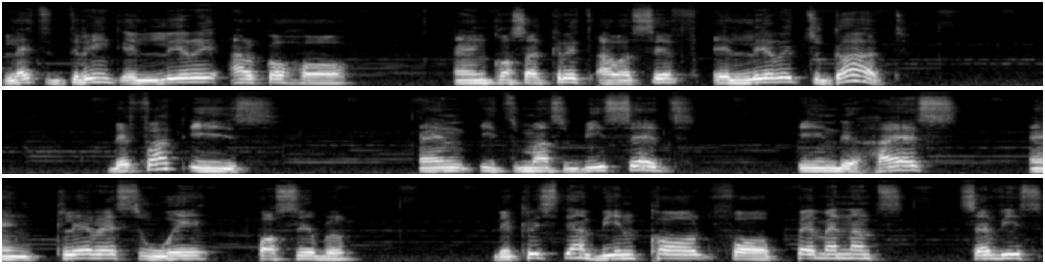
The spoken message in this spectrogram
let's drink a little alcohol and consecrate ourselves a little to God. The fact is, and it must be said in the highest and clearest way possible. The Christian being called for permanent service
